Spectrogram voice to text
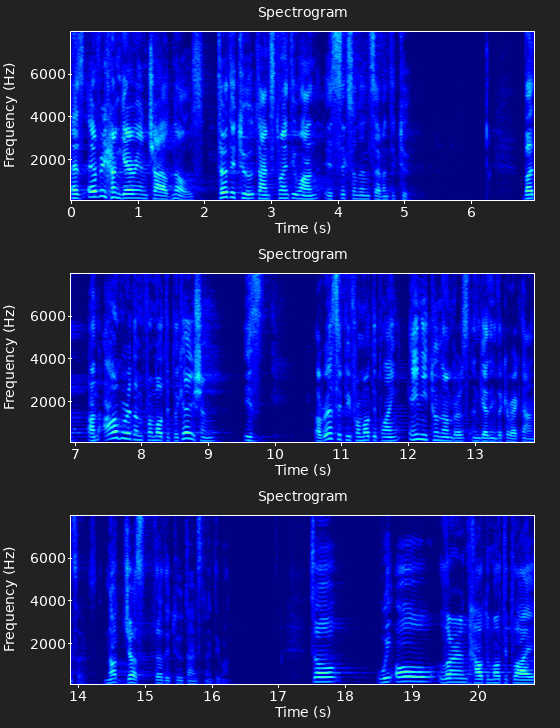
As every Hungarian child knows, 32 times 21 is 672. But an algorithm for multiplication is a recipe for multiplying any two numbers and getting the correct answers, not just 32 times 21. So we all learned how to multiply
